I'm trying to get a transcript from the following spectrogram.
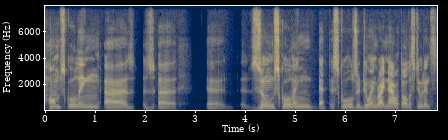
homeschooling, uh, z- uh, uh, Zoom schooling that the schools are doing right now with all the students,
